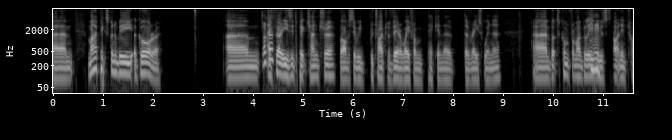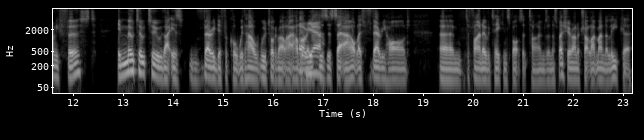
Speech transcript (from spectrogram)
Um, my pick's going to be Ogura. Um, Okay. it's very easy to pick Chantra, but obviously we we tried to veer away from picking the the race winner. Um, but to come from, I believe he Mhm. was starting in twenty first in Moto two. That is very difficult with how we were talking about like how the Oh, yeah. races is set out. Like, it's very hard um, to find overtaking spots at times, and especially around a track like Mandalika,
